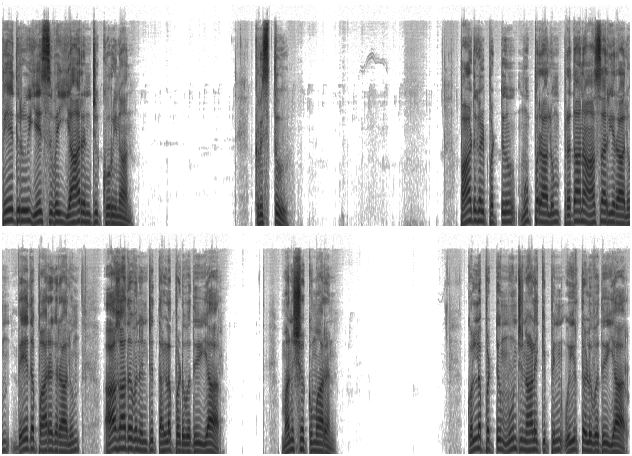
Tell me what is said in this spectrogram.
பேதுரு இயேசுவை யார் என்று கூறினான்? கிறிஸ்து. பாடுகள் பட்டு மூப்பராலும் பிரதான ஆசாரியராலும் வேத பாரகராலும் ஆகாதவன் என்று தள்ளப்படுவது யார்? மனுஷகுமாரன். கொல்லப்பட்டு மூன்று நாளைக்கு பின் உயிர்த்தெழுவது யார்?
